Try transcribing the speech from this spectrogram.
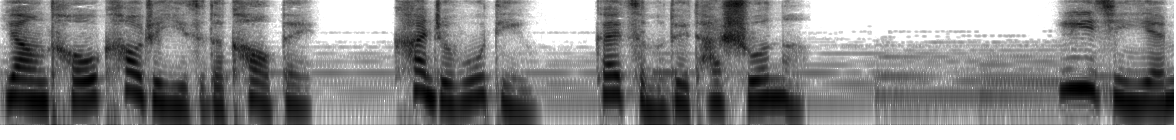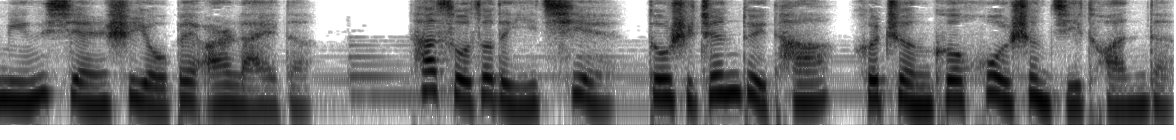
仰头靠着椅子的靠背，看着屋顶，该怎么对他说呢？厉谨言明显是有备而来的，他所做的一切都是针对他和整个霍盛集团的。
